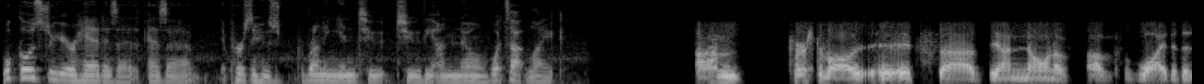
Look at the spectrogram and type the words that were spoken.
what goes through your head as a as a person who's running into to the unknown? What's that like? Um, first of all, it's uh, the unknown of of why did this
